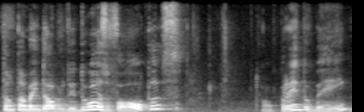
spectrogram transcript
Então, também dobro de duas voltas. Ó, prendo bem.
